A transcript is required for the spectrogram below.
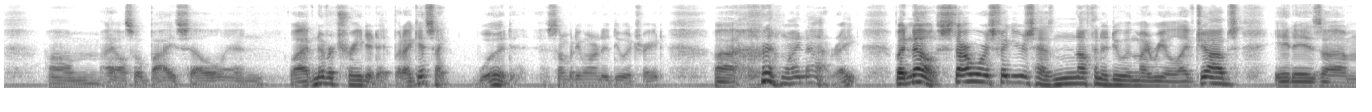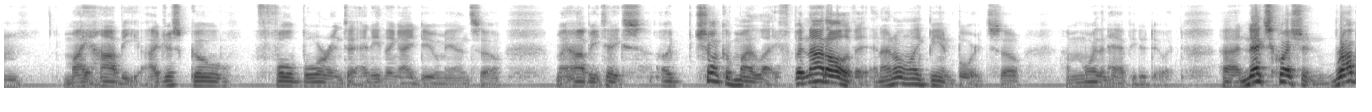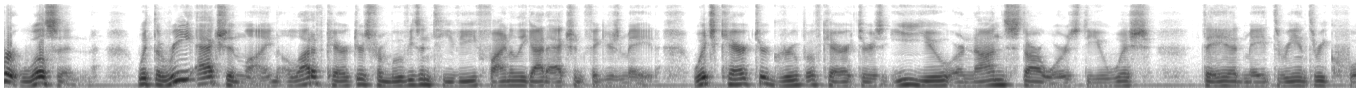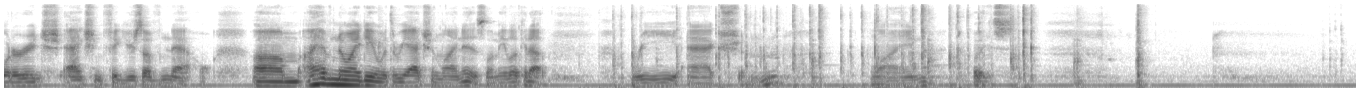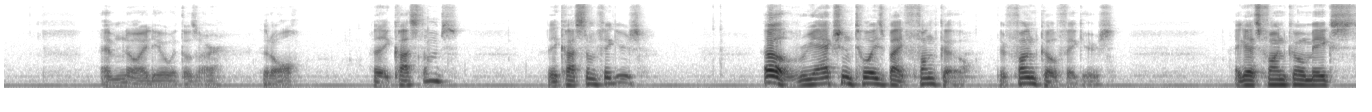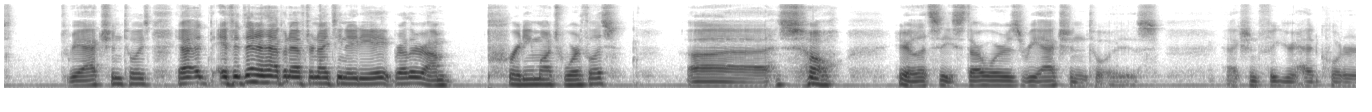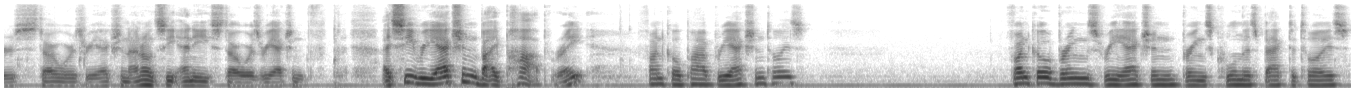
Um, I also buy, sell, and well, I've never traded it, but I guess I would if somebody wanted to do a trade. Uh, why not, right? But no, Star Wars figures has nothing to do with my real life jobs. It is um, my hobby. I just go full bore into anything I do, man. So my hobby takes a chunk of my life, but not all of it. And I don't like being bored, so I'm more than happy to do it. Uh, next question Robert Wilson. With the reaction line, a lot of characters from movies and TV finally got action figures made. Which character group of characters, EU or non Star Wars, do you wish they had made three and three quarter inch action figures of now? Um, I have no idea what the reaction line is. Let me look it up. Reaction line toys. I have no idea what those are at all. Are they customs? Are they custom figures? Oh, reaction toys by Funko. They're Funko figures. I guess Funko makes reaction toys. Yeah, if it didn't happen after 1988, brother, I'm pretty much worthless. Uh, so here, let's see. Star Wars reaction toys. Action figure headquarters, Star Wars reaction. I don't see any Star Wars reaction. I see reaction by Pop, right? Funko Pop reaction toys. Funko brings reaction, brings coolness back to toys.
